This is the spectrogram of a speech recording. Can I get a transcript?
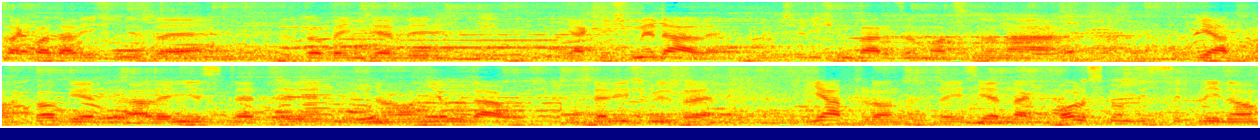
Zakładaliśmy, że zdobędziemy jakieś medale. Liczyliśmy bardzo mocno na biatlon kobiet, ale niestety no, nie udało się. Myśleliśmy, że biatlon to jest jednak polską dyscypliną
